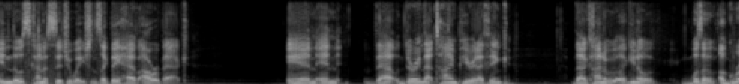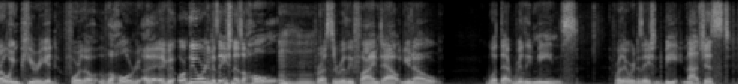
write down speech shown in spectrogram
in those kind of situations like they have our back. And and that during that time period i think that kind of like you know was a, a growing period for the the whole uh, or the organization as a whole for us to really find out you know what that really means for the organization to be. Not just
